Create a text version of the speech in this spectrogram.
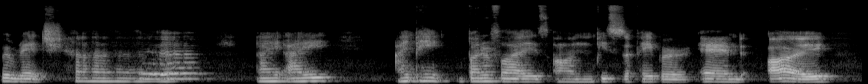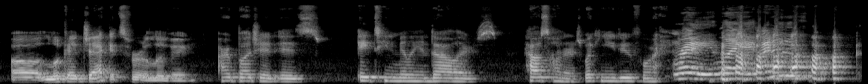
We're rich. I, I, I paint butterflies on pieces of paper and I uh, look at jackets for a living. Our budget is $18 million. House hunters, what can you do for it? right, like I didn't.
